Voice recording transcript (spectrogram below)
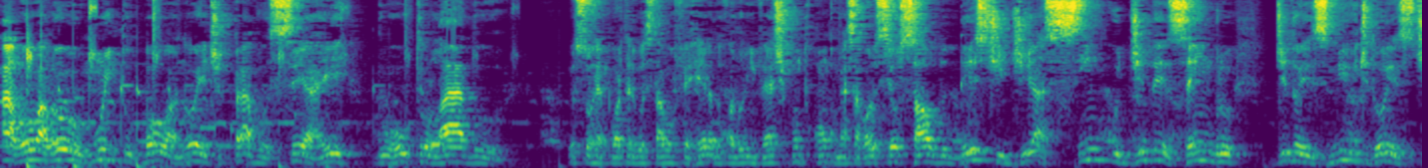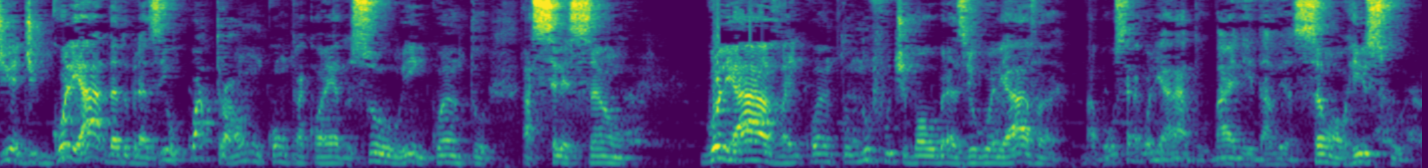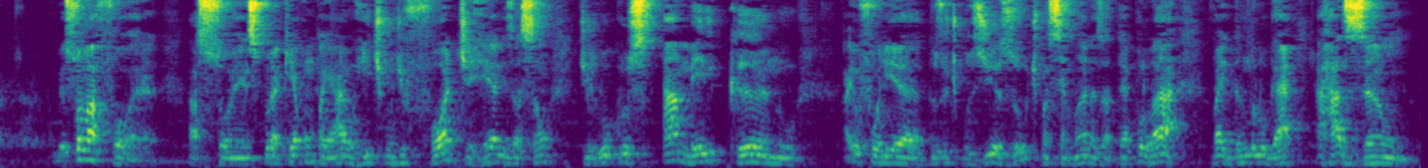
Alô, alô, muito boa noite para você aí do outro lado. Eu sou o repórter Gustavo Ferreira do ValorInvest.com. Começa agora o seu saldo deste dia 5 de dezembro de 2022, dia de goleada do Brasil, 4 a 1 contra a Coreia do Sul, enquanto a seleção goleava, enquanto no futebol o Brasil goleava, na bolsa era goleado. O baile da aversão ao risco começou lá fora. Ações por aqui acompanharam o ritmo de forte realização de lucros americano. A euforia dos últimos dias, últimas semanas até por lá, vai dando lugar à razão.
